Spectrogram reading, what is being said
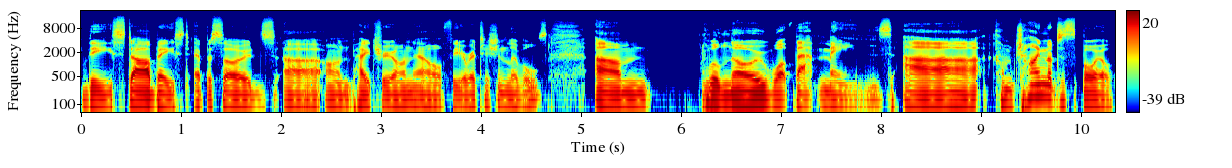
the Star Beast episodes uh, on Patreon, our theoretician levels. Um, will know what that means. Uh, I'm trying not to spoil,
